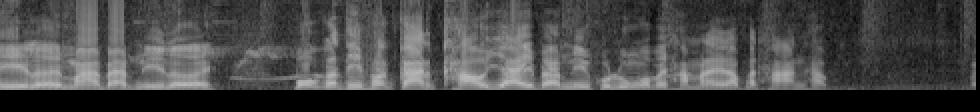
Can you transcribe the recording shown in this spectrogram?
นี่เลยมาแบบนี้เลย ปกติผักกาดขาวใหญ่แบบนี้คุณลุงเอาไปทำอะไรรับประทานครับ ไป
